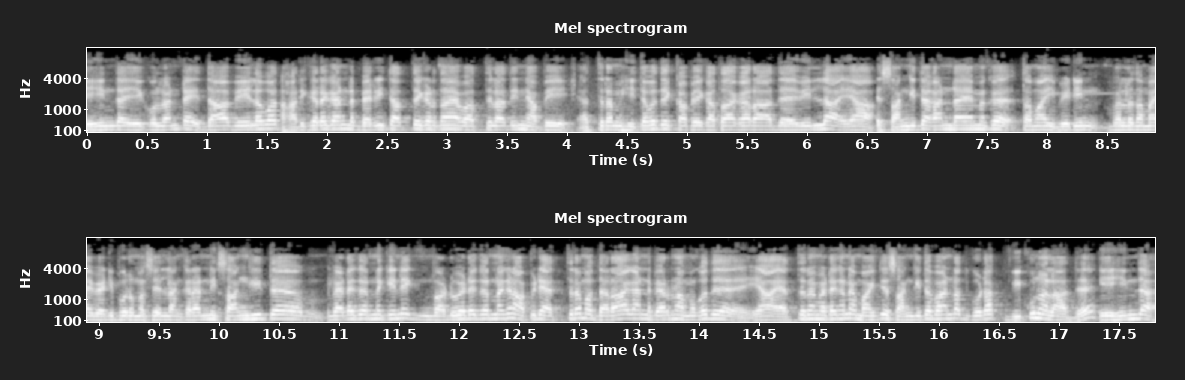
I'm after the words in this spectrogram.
ඒ හින්දා ඒගොල්ලන්ට එදා වේලව තවත් හරි කරගන්න බැරි තත්යකට තමයි වත් වෙලා තින්නේ. අපේ ඇත්තටම හිතවතෙක් අපේ කතා කරාද ඇවිල්ලා එයා සංගීත කණ්ඩායමක තමයි වෙඩින් වල තමයි වැඩිපුරම සෙල්ලම් කරන්නේ. සංගීත වැඩ කරන කෙනෙක් වඩු වැඩ කරන කෙනා අපිට ඇත්තටම දරා ගන්න බැරුණා. මොකද එයා ඇත්තටම වැඩ කරන මහිත සංගීත භාණ්ඩත් ගොඩක් විකුණලාද? ඒ හින්දා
